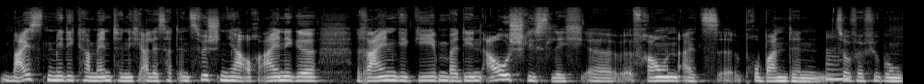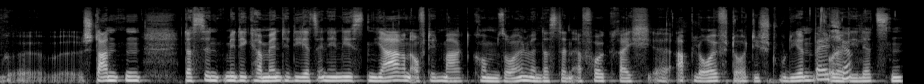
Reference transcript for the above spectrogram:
meisten Medikamente, nicht alles, hat inzwischen ja auch einige reingegeben, bei denen ausschließlich äh, Frauen als äh, Probandin mhm. zur Verfügung äh, standen. Das sind Medikamente, die jetzt in den nächsten Jahren auf den Markt kommen sollen, wenn das dann erfolgreich äh, abläuft, dort die Studien Welche? oder die letzten.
